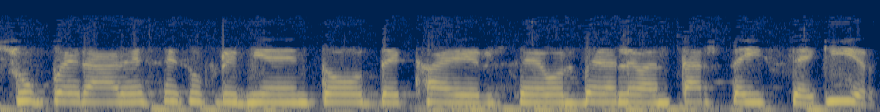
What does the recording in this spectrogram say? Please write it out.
superar ese sufrimiento, de caerse, volver a levantarse y seguir.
